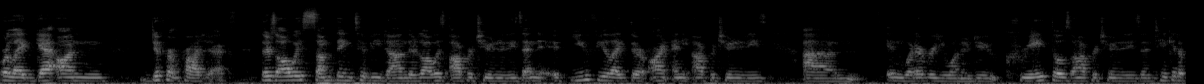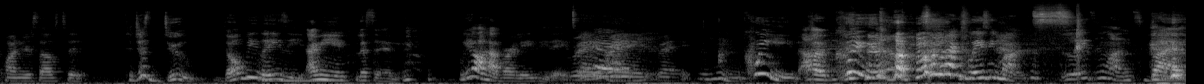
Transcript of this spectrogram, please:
or like get on different projects there's always something to be done. There's always opportunities. And if you feel like there aren't any opportunities um, in whatever you want to do create those opportunities and take it upon yourselves to to just do. Don't be lazy. I mean listen we all have our lazy days Right, okay? right, right. Mhm. queen. Uh, queen. Sometimes lazy months. lazy months. But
